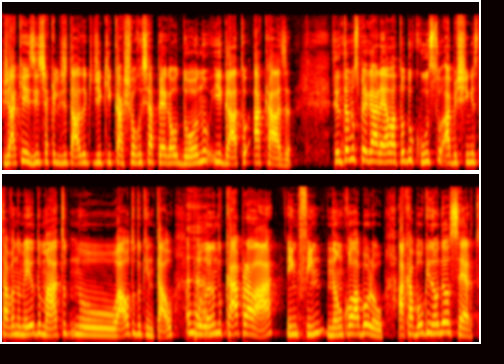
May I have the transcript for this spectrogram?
já que existe aquele ditado de que cachorro se apega ao dono e gato à casa. Tentamos pegar ela a todo custo, a bichinha estava no meio do mato, no alto do quintal, pulando cá pra lá, enfim, não colaborou. Acabou que não deu certo.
